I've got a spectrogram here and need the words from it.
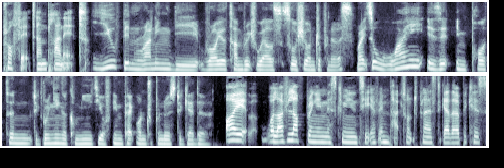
profit, and planet. You've been running the Royal Tunbridge Wells Social Entrepreneurs, right? So why is it important to bringing a community of impact entrepreneurs together? I well, I've loved bringing this community of impact entrepreneurs together because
